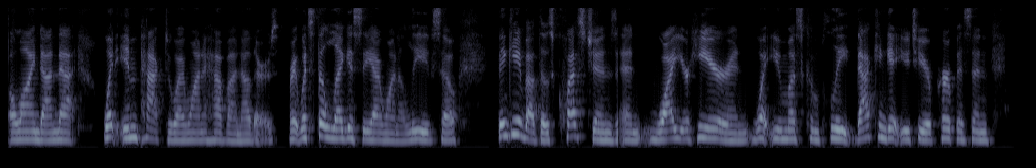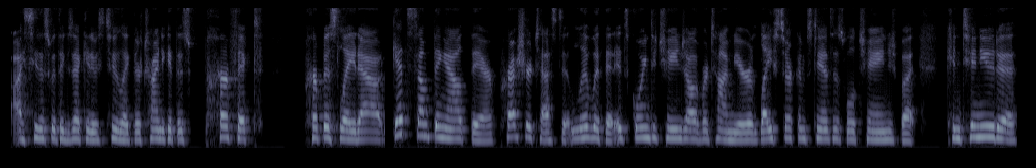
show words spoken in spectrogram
aligned on that. What impact do I want to have on others? Right? What's the legacy I want to leave? So thinking about those questions and why you're here and what you must complete, that can get you to your purpose. And I see this with executives too. Like they're trying to get this perfect purpose laid out, get something out there, pressure test it, live with it. It's going to change over time. Your life circumstances will change, but continue to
